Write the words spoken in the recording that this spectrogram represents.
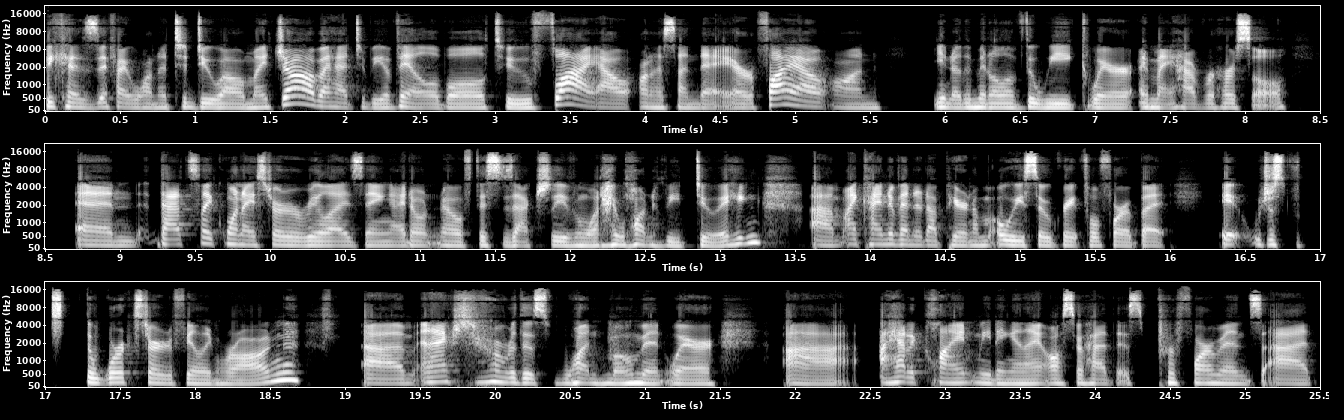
because if I wanted to do well my job, I had to be available to fly out on a Sunday or fly out on, you know, the middle of the week where I might have rehearsal. And that's like when I started realizing I don't know if this is actually even what I want to be doing. Um, I kind of ended up here and I'm always so grateful for it, but it just, the work started feeling wrong. Um, and I actually remember this one moment where uh, I had a client meeting and I also had this performance at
